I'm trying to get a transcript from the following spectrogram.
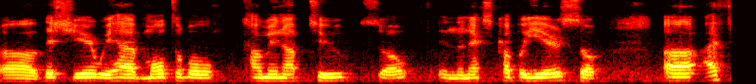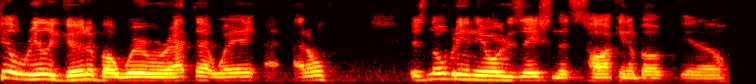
uh, this year. We have multiple coming up too. So in the next couple of years. So uh, I feel really good about where we're at that way. I, I don't. There's nobody in the organization that's talking about you know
